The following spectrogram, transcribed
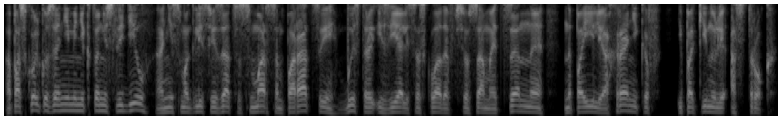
А поскольку за ними никто не следил, они смогли связаться с Марсом по рации, быстро изъяли со складов все самое ценное, напоили охранников и покинули Острог.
